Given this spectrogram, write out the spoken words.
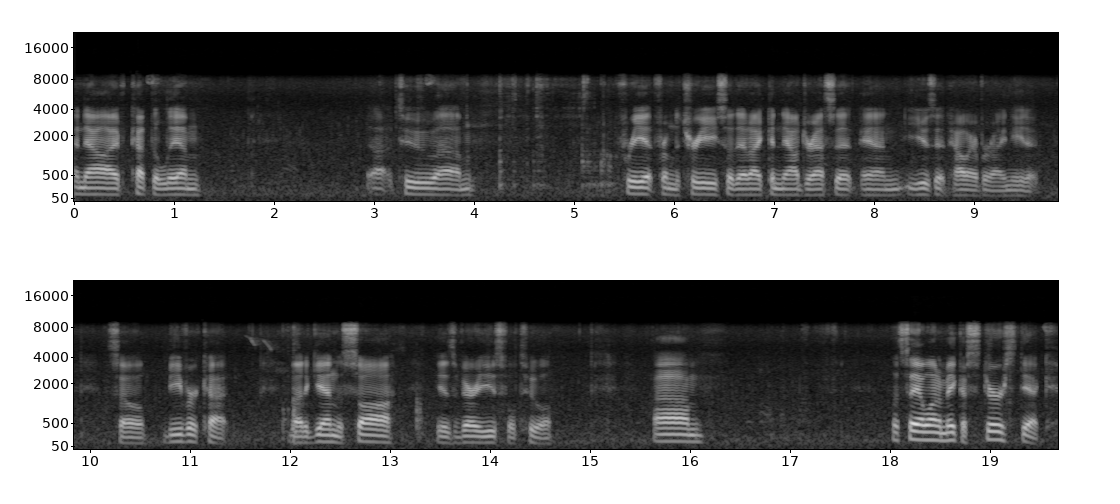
and now I've cut the limb uh, to um, free it from the tree so that I can now dress it and use it however I need it. So beaver cut. But again, the saw is a very useful tool. Um, let's say I want to make a stir stick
